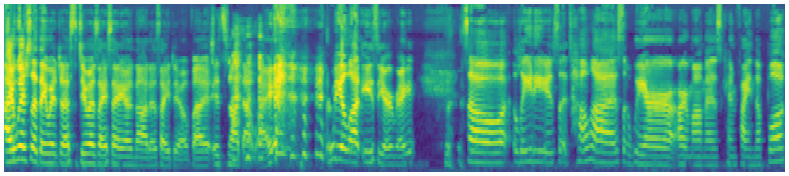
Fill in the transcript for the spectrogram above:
I wish that they would just do as I say and not as I do, but it's not that way. It'd be a lot easier, right? So, ladies, tell us where our mamas can find the book.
